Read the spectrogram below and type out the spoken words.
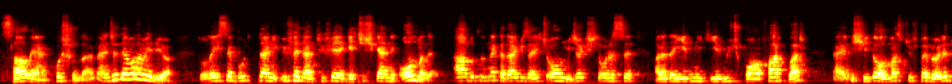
sağlayan koşullar bence devam ediyor. Dolayısıyla burada hani üfeden tüfeğe geçişkenlik olmadı. Aa bu ne kadar güzel hiç olmayacak. İşte orası arada 22-23 puan fark var. Yani bir şey de olmaz. Tüfe böyle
